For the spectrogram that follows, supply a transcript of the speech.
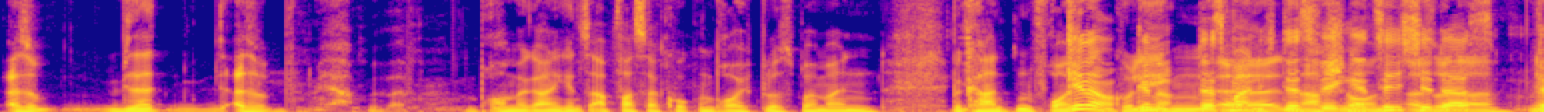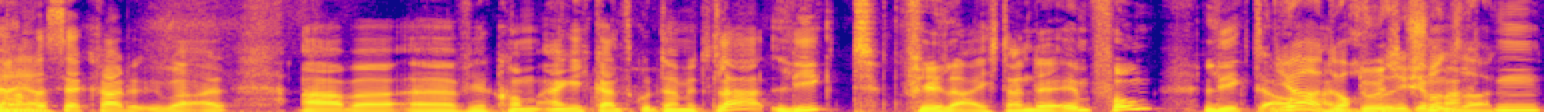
Also, also ja, brauchen wir gar nicht ins Abwasser gucken, brauche ich bloß bei meinen bekannten Freunden Genau, und Kollegen. genau, das meine ich. äh, Deswegen erzähle ich dir Also das. da- Wir ja, haben ja. das ja gerade überall. Aber äh, wir kommen eigentlich ganz gut damit klar. Liegt vielleicht an der Impfung, liegt auch Ja, an doch, durchgemachten,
